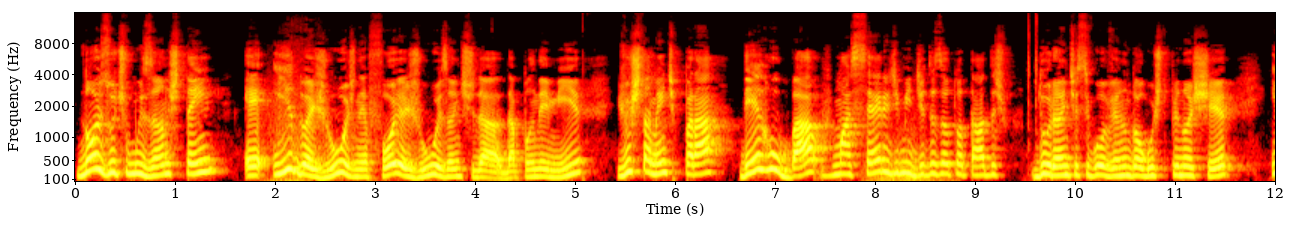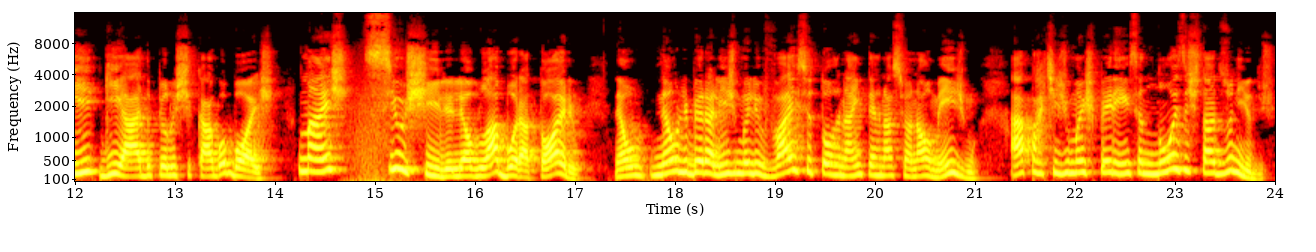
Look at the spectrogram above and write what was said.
nos últimos anos tem é, ido às ruas, né, foi às ruas antes da, da pandemia, justamente para derrubar uma série de medidas adotadas durante esse governo do Augusto Pinochet e guiado pelos Chicago Boys. Mas se o Chile ele é o laboratório, né, o neoliberalismo ele vai se tornar internacional mesmo a partir de uma experiência nos Estados Unidos.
